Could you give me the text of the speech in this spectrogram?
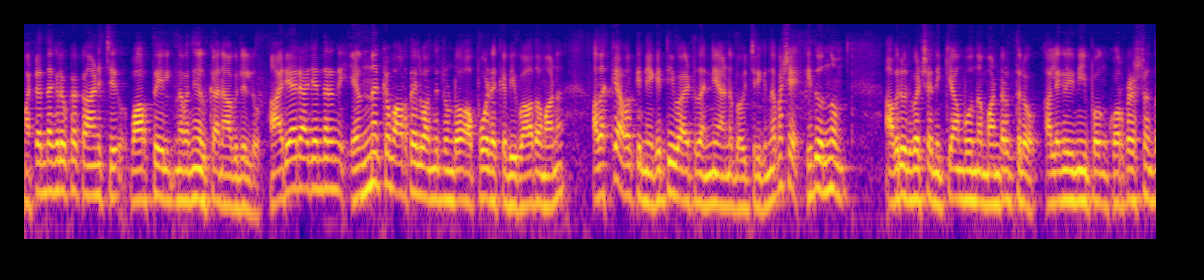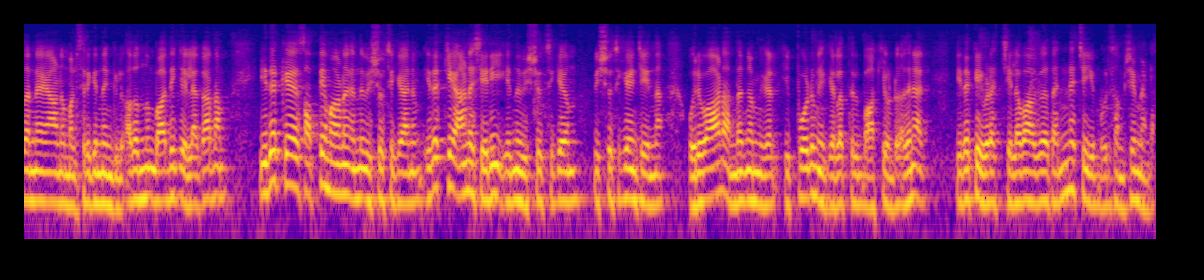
മറ്റെന്തെങ്കിലുമൊക്കെ കാണിച്ച് വാർത്തയിൽ നിറഞ്ഞു നിൽക്കാനാവില്ലല്ലോ. ആര്യ രാജേന്ദ്രൻ എന്നൊക്കെ വാർത്തയിൽ വന്നിട്ടുണ്ടോ? അപ്പോഴൊക്കെ വിവാദമാണ്. അതൊക്കെ അവർക്ക് നെഗറ്റീവായിട്ട് തന്നെയാണ് ഭവിച്ചിരിക്കുന്നത്. പക്ഷേ ഇതൊന്നും അവരൊരുപക്ഷെ നിൽക്കാൻ പോകുന്ന മണ്ഡലത്തിലോ അല്ലെങ്കിൽ ഇനിയിപ്പം കോർപ്പറേഷനിൽ തന്നെയാണ് മത്സരിക്കുന്നതെങ്കിൽ അതൊന്നും ബാധിക്കില്ല. കാരണം ഇതൊക്കെ സത്യമാണ് എന്ന് വിശ്വസിക്കാനും ഇതൊക്കെയാണ് ശരി എന്ന് വിശ്വസിക്കാൻ വിശ്വസിക്കുകയും ചെയ്യുന്ന ഒരുപാട് അന്തംഗമികൾ ഇപ്പോഴും ഈ കേരളത്തിൽ ബാക്കിയുണ്ട്. അതിനാൽ ഇതൊക്കെ ഇവിടെ ചിലവാകുക തന്നെ ചെയ്യും. ഒരു സംശയം വേണ്ട.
